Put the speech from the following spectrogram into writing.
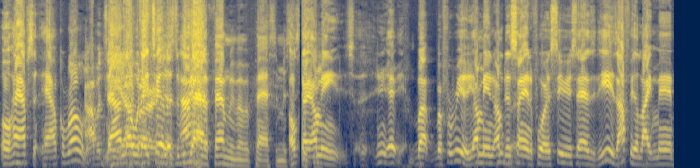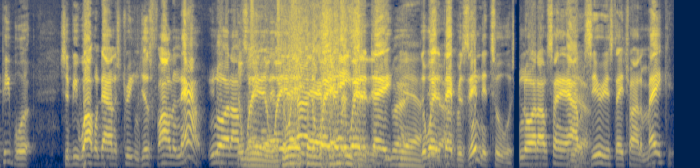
or have s- have corona? I would tell now I know I've what they tell us that we I had a family member pass in Mississippi. Okay, I mean, uh, but but for real, I mean, I'm just saying for as serious as it is, I feel like man, people should be walking down the street and just falling out. You know what I'm The way- saying? the way the way, the way, that- the way that they, Right. Yeah. the way that they present it to us. You know what I'm saying? How Yeah. serious they trying to make it.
